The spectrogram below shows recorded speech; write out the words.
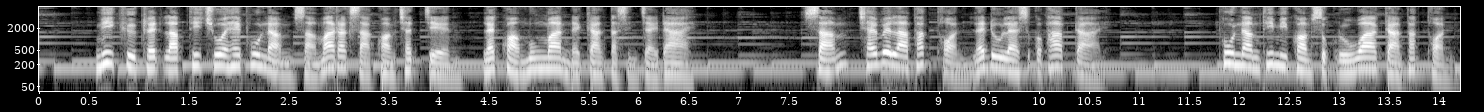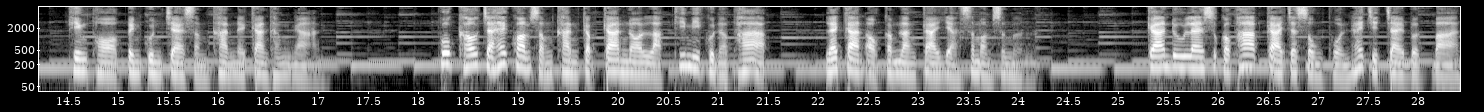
ๆ นี่คือเคล็ดลับที่ช่วยให้ผู้นำสามารถรักษาความชัดเจน และความมุ่งมั่นในการตัดสินใจได้ 3. ใช้เวลาพักผ่อนและดูแลสุขภาพกาย ผู้นำที่มีความสุขรู้ว่าการพักผ่อน เพียงพอเป็นกุญแจสำคัญในการทำงาน พวกเขาจะให้ความสำคัญกับการนอนหลับที่มีคุณภาพ และการออกกำลังกายอย่างสม่ำเสมอ การดูแลสุขภาพกายจะส่งผลให้จิตใจเบิกบาน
